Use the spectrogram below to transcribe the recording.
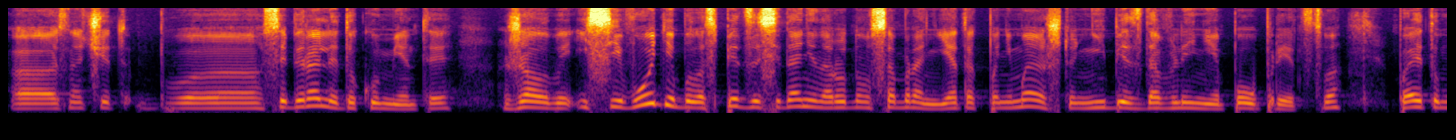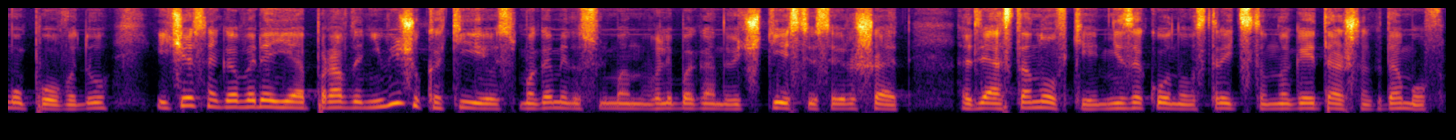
а, значит, собирали документы, жалобы. И сегодня было спецзаседание Народного собрания. Я так понимаю, что не без давления полпредства по этому поводу. И, честно говоря, я, правда, не вижу, какие Магомедов Сулейман Валибаганович действия совершает для остановки незаконного строительства многоэтажных домов.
